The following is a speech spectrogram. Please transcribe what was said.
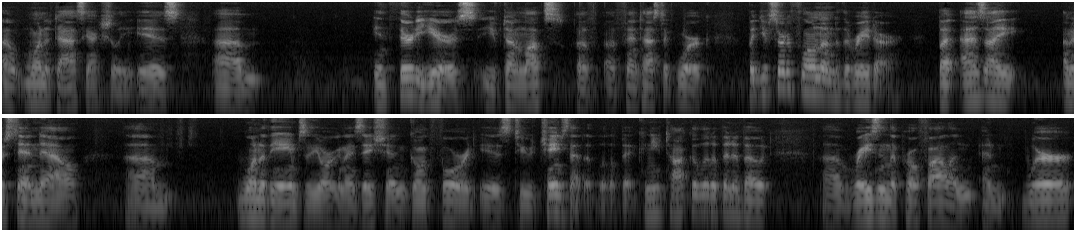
I wanted to ask actually is um, in 30 years, you've done lots of, of fantastic work, but you've sort of flown under the radar. But as I understand now, um, one of the aims of the organization going forward is to change that a little bit. Can you talk a little bit about uh, raising the profile and, and where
